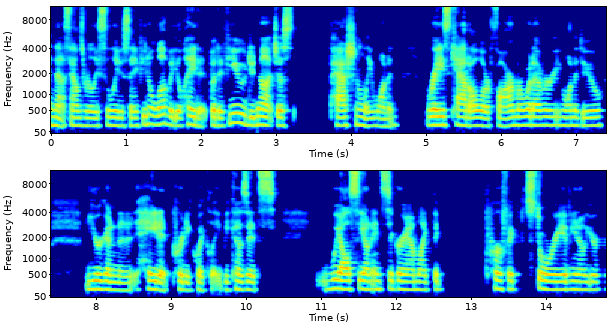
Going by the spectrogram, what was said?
And that sounds really silly to say. If you don't love it, you'll hate it. But if you do not just passionately want to raise cattle or farm or whatever you want to do, you're going to hate it pretty quickly because it's, we all see on Instagram like the perfect story of, you know, you're,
